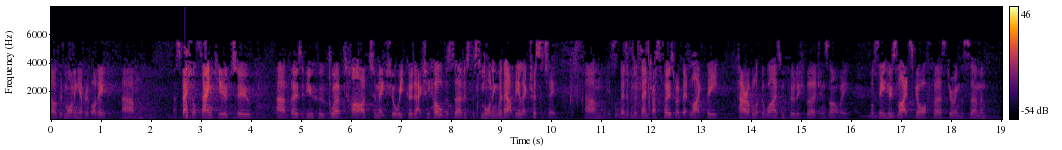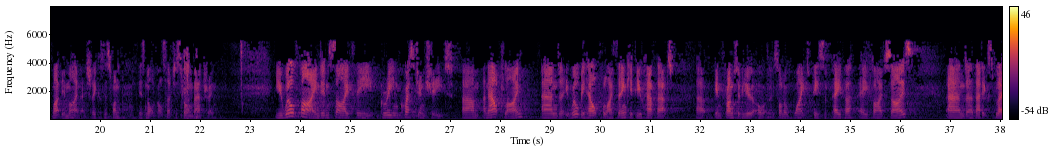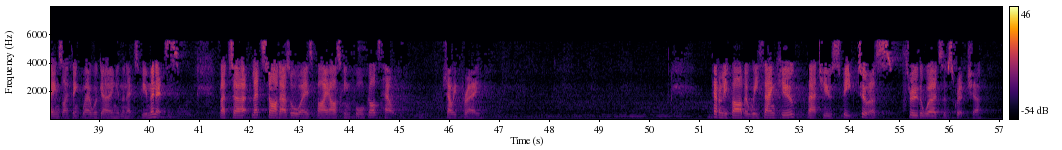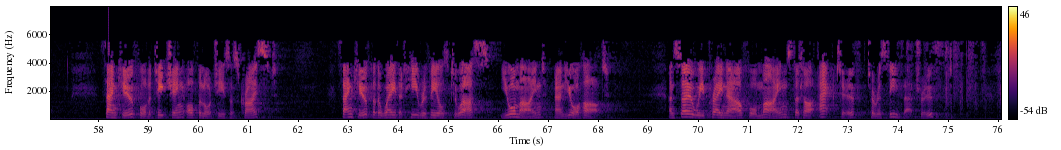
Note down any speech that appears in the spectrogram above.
Well, good morning, everybody. Um, a special thank you to um, those of you who've worked hard to make sure we could actually hold the service this morning without the electricity. Um, it's a bit of an adventure. I suppose we're a bit like the parable of the wise and foolish virgins, aren't we? We'll see whose lights go off first during the sermon. Might be mine, actually, because this one has not got such a strong battery. You will find inside the green question sheet um, an outline, and it will be helpful, I think, if you have that uh, in front of you. It's on a white piece of paper, A5 size, and uh, that explains, I think, where we're going in the next few minutes. But uh, let's start, as always, by asking for God's help. Shall we pray? Heavenly Father, we thank you that you speak to us through the words of Scripture. Thank you for the teaching of the Lord Jesus Christ. Thank you for the way that he reveals to us your mind and your heart. And so we pray now for minds that are active to receive that truth,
